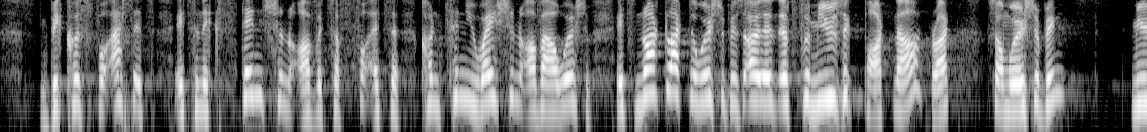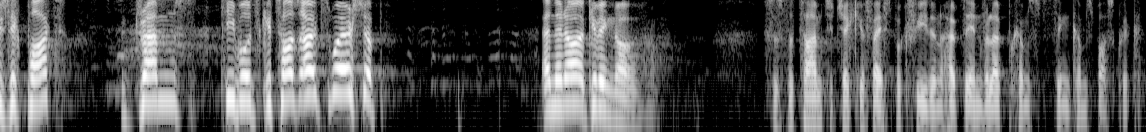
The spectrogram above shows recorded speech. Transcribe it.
Because for us, it's, it's an extension of, it's a, it's a continuation of our worship. It's not like the worship is, oh, it's the music part now, right? So I'm worshiping. Music part, drums, keyboards, guitars. Oh, it's worship. And then, oh, giving, no. This is the time to check your Facebook feed and hope the envelope comes, thing comes past quick.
